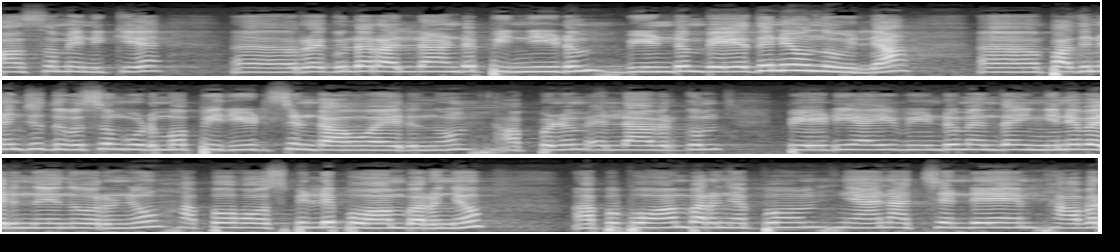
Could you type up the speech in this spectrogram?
മാസം എനിക്ക് റെഗുലർ അല്ലാണ്ട് പിന്നീടും വീണ്ടും വേദനയൊന്നുമില്ല. പതിനഞ്ച് ദിവസം കൂടുമ്പോൾ പീരീഡ്സ് ഉണ്ടാവുമായിരുന്നു. അപ്പോഴും എല്ലാവർക്കും പേടിയായി വീണ്ടും എന്താ ഇങ്ങനെ വരുന്നു എന്ന് പറഞ്ഞു. അപ്പോൾ ഹോസ്പിറ്റലിൽ പോകാൻ പറഞ്ഞു. അപ്പോൾ പോകാൻ പറഞ്ഞപ്പോൾ ഞാൻ അച്ഛന്റെ അവർ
